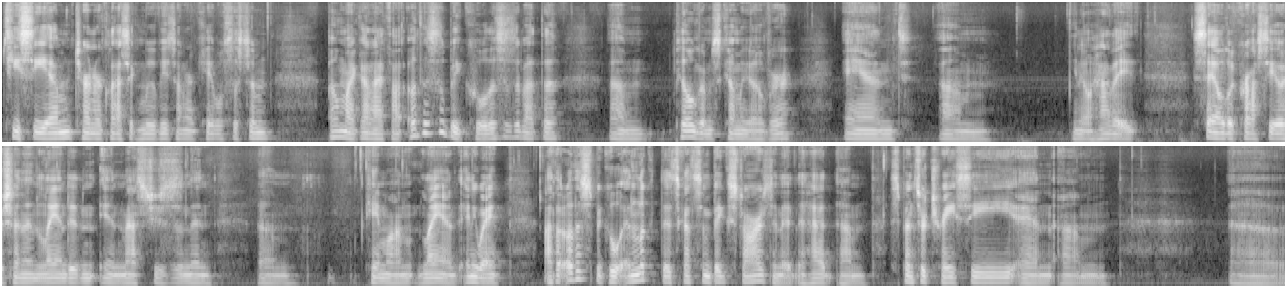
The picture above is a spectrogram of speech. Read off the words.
TCM, Turner Classic Movies, on our cable system. Oh my God, I thought, oh, this will be cool. This is about the um, pilgrims coming over and um, you know, how they sailed across the ocean and landed in, in Massachusetts and then um, came on land. Anyway, I thought, oh, this would be cool. And look, it's got some big stars in it. It had um, Spencer Tracy and um, uh,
